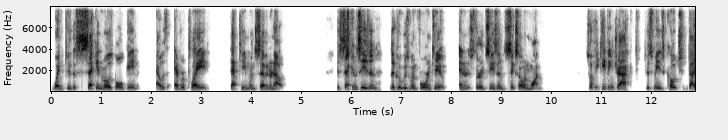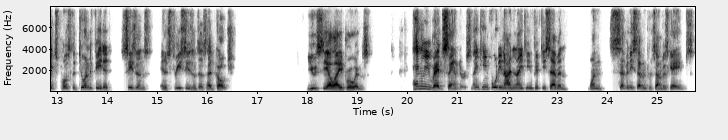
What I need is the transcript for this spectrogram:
went to the second Rose Bowl game that was ever played. That team went 7 0. His second season, the Cougars went 4 and 2, and in his third season, 6 0 1. So if you're keeping track, this means Coach Dietz posted two undefeated seasons in his three seasons as head coach. UCLA Bruins. Henry Red Sanders, 1949 and 1957, won 77% of his games.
